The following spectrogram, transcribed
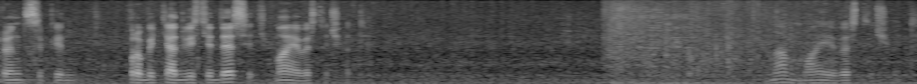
принципі, пробиття 210 має вистачати. Нам має вистачати.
